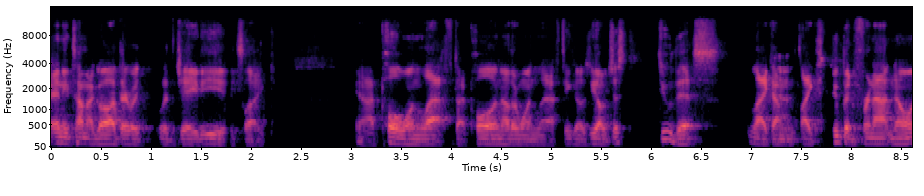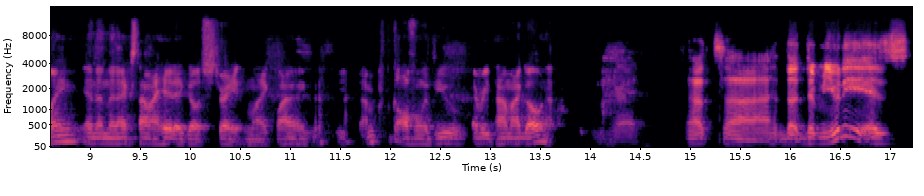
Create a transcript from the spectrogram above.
anytime I go out there with with JD, it's like, you know, I pull one left, I pull another one left. He goes, "Yo, just do this." Like I'm like stupid for not knowing, and then the next time I hit it, it goes straight. I'm like, why? I'm golfing with you every time I go now. Right. That's uh the the Muni is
